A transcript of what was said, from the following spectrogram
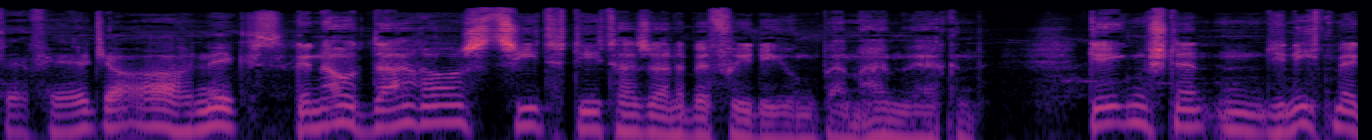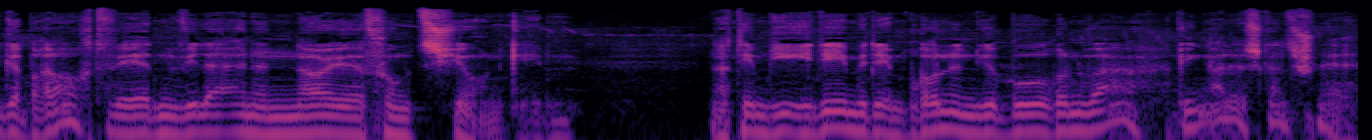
Da fehlt ja auch nichts. Genau daraus zieht Dieter seine Befriedigung beim Heimwerken. Gegenständen, die nicht mehr gebraucht werden, will er eine neue Funktion geben. Nachdem die Idee mit dem Brunnen geboren war, ging alles ganz schnell.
